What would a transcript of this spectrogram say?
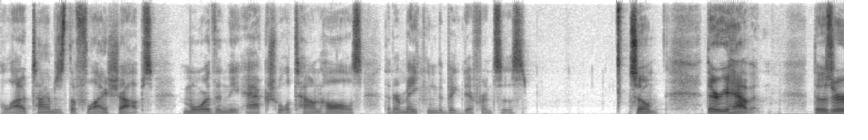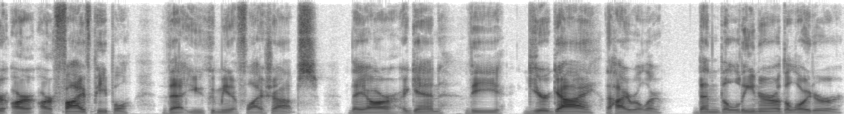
A lot of times it's the fly shops more than the actual town halls that are making the big differences. So there you have it. Those are our, our five people that you could meet at fly shops. They are, again, the gear guy, the high roller, then the leaner or the loiterer,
